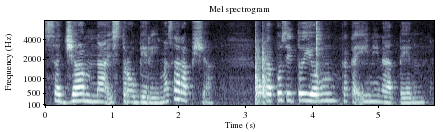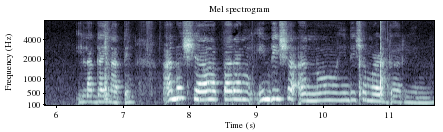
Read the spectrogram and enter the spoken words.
sa jam na strawberry. Masarap siya. Tapos ito yung kakainin natin. Ilagay natin. Ano siya, parang hindi siya ano, hindi siya margarine.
